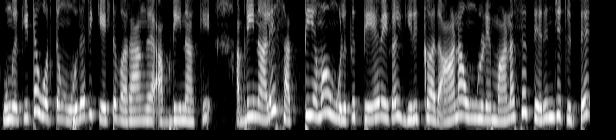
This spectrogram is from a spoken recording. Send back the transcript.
உங்ககிட்ட ஒருத்தவங்க உதவி கேட்டு வராங்க அப்படின்னாக்கே அப்படின்னாலே சத்தியமாக உங்களுக்கு தேவைகள் இருக்காது. ஆனால் உங்களுடைய மனசை தெரிஞ்சுக்கிட்டு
